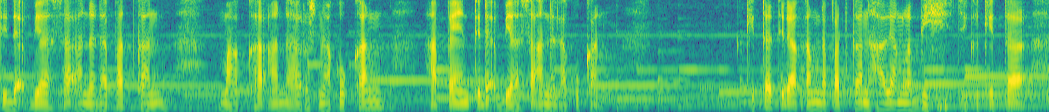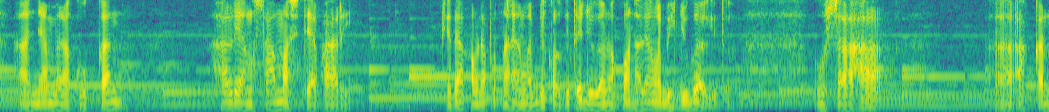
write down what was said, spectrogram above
tidak biasa anda dapatkan maka Anda harus melakukan apa yang tidak biasa Anda lakukan. Kita tidak akan mendapatkan hal yang lebih jika kita hanya melakukan hal yang sama setiap hari. Kita akan mendapatkan hal yang lebih kalau kita juga melakukan hal yang lebih juga gitu. Usaha uh, akan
